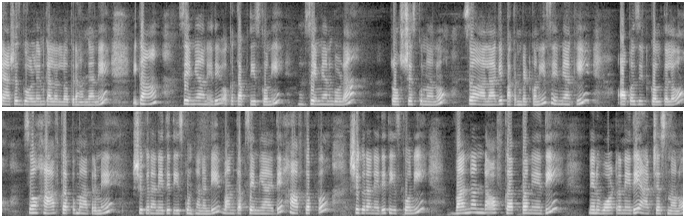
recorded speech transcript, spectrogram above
క్యాషెస్ గోల్డెన్ కలర్లోకి రాగానే ఇక సేమియా అనేది ఒక కప్ తీసుకొని సేమియాను కూడా రోస్ట్ చేసుకున్నాను. సో అలాగే పక్కన పెట్టుకొని సేమియాకి ఆపోజిట్ కొలతలో సో హాఫ్ కప్ మాత్రమే షుగర్ అనేది తీసుకుంటున్నానండి. వన్ కప్ సేమియా అయితే హాఫ్ కప్ షుగర్ అనేది తీసుకొని వన్ అండ్ హాఫ్ కప్ అనేది నేను వాటర్ అనేది యాడ్ చేస్తున్నాను.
